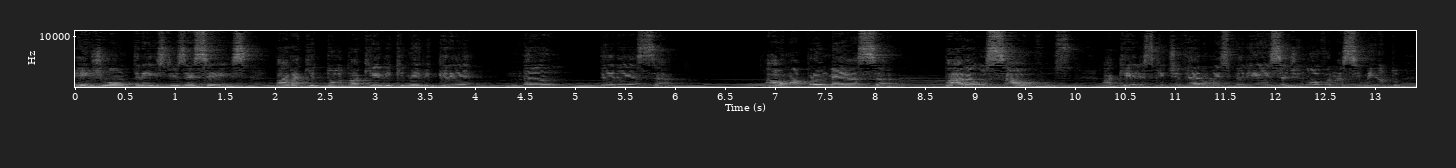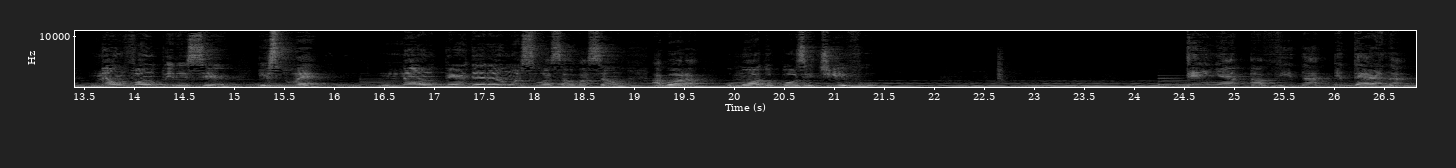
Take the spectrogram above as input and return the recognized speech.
em João 3,16: para que todo aquele que nele crê não pereça. Há uma promessa para os salvos. Aqueles que tiveram uma experiência de novo nascimento não vão perecer, isto é, não perderão a sua salvação. Agora, o modo positivo, tenha a vida eterna.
